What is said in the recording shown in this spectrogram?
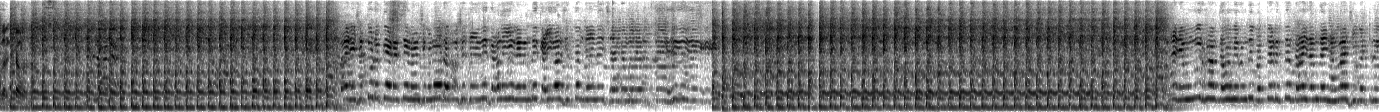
உட்காருங்க கிட்ட உட்காருங்க காலையில் இருந்து கைகால் சித்தம் செய்து சேங்கமல் எடுத்து. பெற்றெடுத்த தாய் தந்தை நல்லாட்சி பெற்று.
